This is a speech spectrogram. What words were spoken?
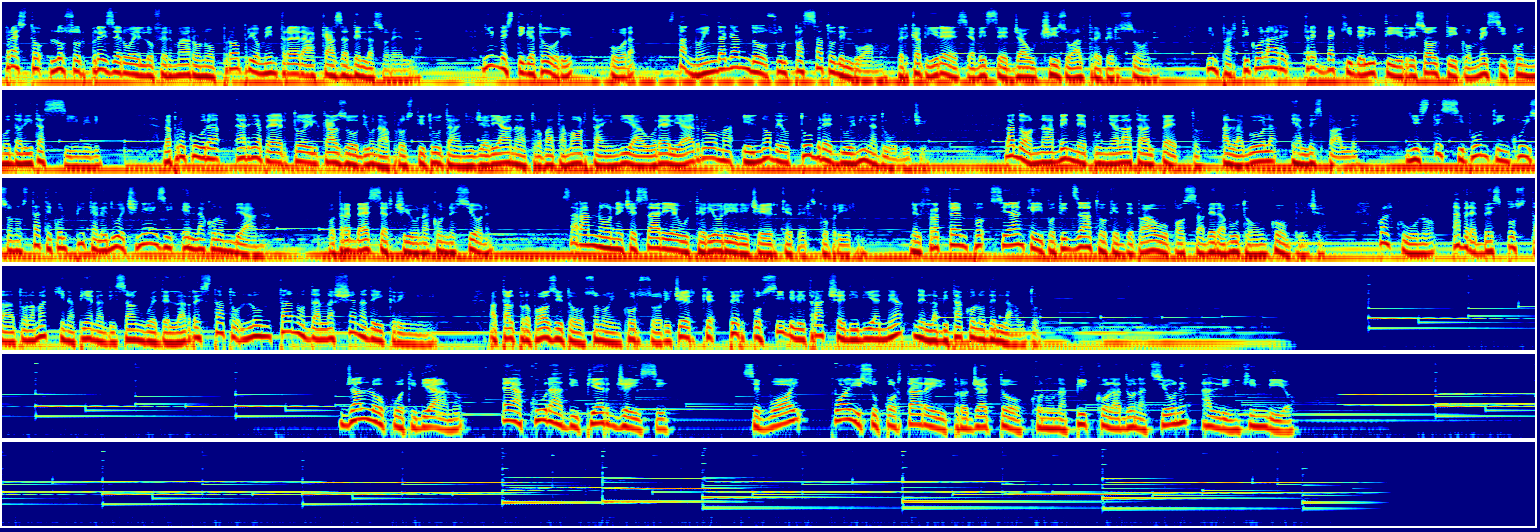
Presto lo sorpresero e lo fermarono proprio mentre era a casa della sorella. Gli investigatori, ora, stanno indagando sul passato dell'uomo per capire se avesse già ucciso altre persone, in particolare tre vecchi delitti irrisolti commessi con modalità simili. La procura ha riaperto il caso di una prostituta nigeriana trovata morta in via Aurelia a Roma il 9 ottobre 2012. La donna venne pugnalata al petto, alla gola e alle spalle, gli stessi punti in cui sono state colpite le due cinesi e la colombiana. Potrebbe esserci una connessione? Saranno necessarie ulteriori ricerche per scoprirlo. Nel frattempo si è anche ipotizzato che De Pau possa aver avuto un complice. Qualcuno avrebbe spostato la macchina piena di sangue dell'arrestato lontano dalla scena dei crimini. A tal proposito sono in corso ricerche per possibili tracce di DNA nell'abitacolo dell'auto. Giallo Quotidiano è a cura di Pierre Jacy. Se vuoi, puoi supportare il progetto con una piccola donazione al link in bio.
